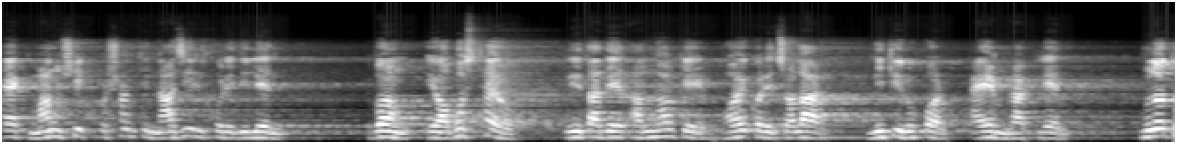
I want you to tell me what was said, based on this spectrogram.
এক মানসিক প্রশান্তি নাজিল করে দিলেন এবং এ অবস্থায়ও তিনি তাদের আল্লাহকে ভয় করে চলার নীতির উপর কায়েম রাখলেন। মূলত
